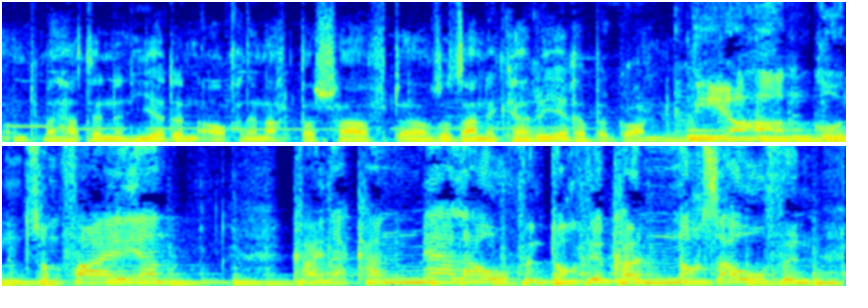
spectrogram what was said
Und man hat dann hier dann auch in der Nachbarschaft äh, so seine Karriere begonnen. Wir haben Grund zum Feiern. Keiner kann mehr laufen, doch wir können noch saufen.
